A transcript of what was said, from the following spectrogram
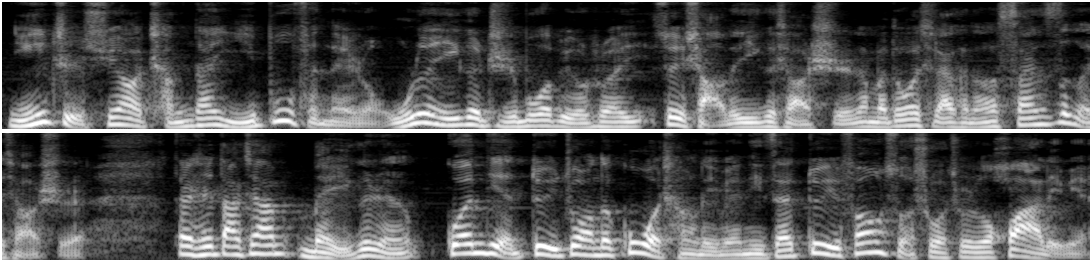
你只需要承担一部分内容。无论一个直播，比如说最少的一个小时，那么多起来可能三四个小时。但是大家每个人观点对撞的过程里面，你在对方所说出的话里面，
